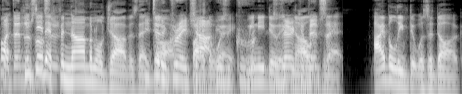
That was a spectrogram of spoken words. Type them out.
But, but, then he did also, a phenomenal job as that. He did a great by job. The way, gr- we need to acknowledge convincing. that. I believed it was a dog.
